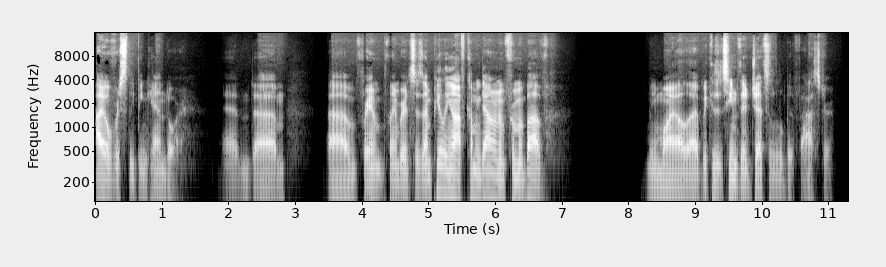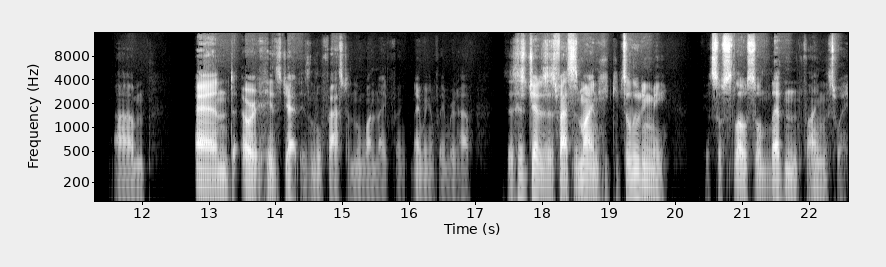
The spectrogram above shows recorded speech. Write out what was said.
high over sleeping Kandor. And um, Flame, Flamebird says, I'm peeling off, coming down on him from above. Meanwhile, uh, because it seems their jet's a little bit faster, um, and or his jet is a little faster than the one Night Nightwing and Flamebird have. His jet is as fast as mine. He keeps eluding me. It's so slow, so leaden flying this way.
